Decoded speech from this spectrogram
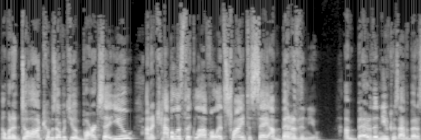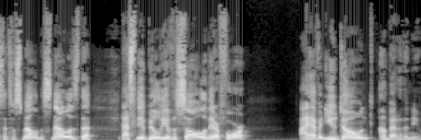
And when a dog comes over to you and barks at you on a Kabbalistic level, it's trying to say, I'm better than you. I'm better than you because I have a better sense of smell. And the smell is the, that's the ability of the soul. And therefore I have it. You don't. I'm better than you.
